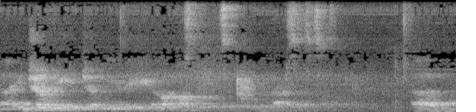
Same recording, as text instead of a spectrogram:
uh, in Germany. In Germany, the, a lot of hospitals are called the Paracelsus. Um,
